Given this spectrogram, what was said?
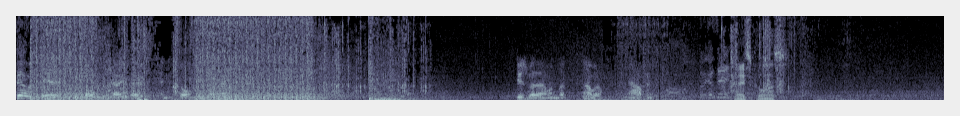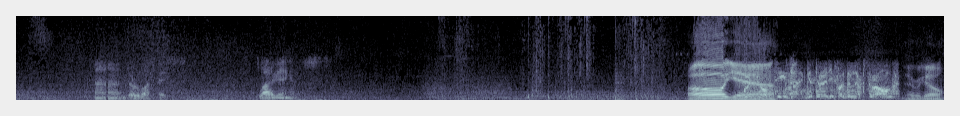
I was there, the dolphin dived out and stopped me somewhere. Excuse by that one, but oh well, it happened. Nice coolness. And our last base. Flagging and Oh yeah. team. Get ready for the next round. There we go.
